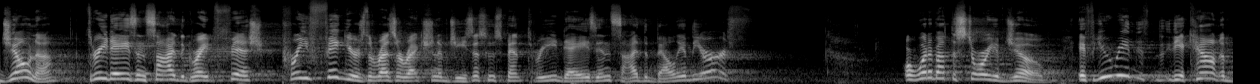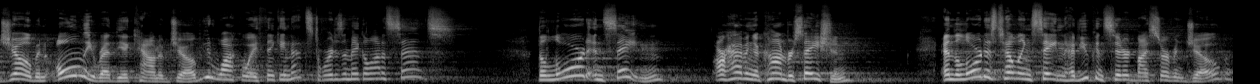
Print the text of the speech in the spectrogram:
Jonah, three days inside the great fish, prefigures the resurrection of Jesus, who spent three days inside the belly of the earth. Or what about the story of Job? If you read the account of Job and only read the account of Job, you'd walk away thinking that story doesn't make a lot of sense. The Lord and Satan are having a conversation and the Lord is telling Satan, Have you considered my servant Job?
